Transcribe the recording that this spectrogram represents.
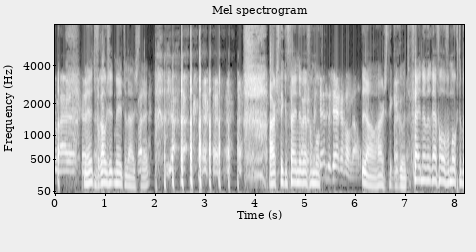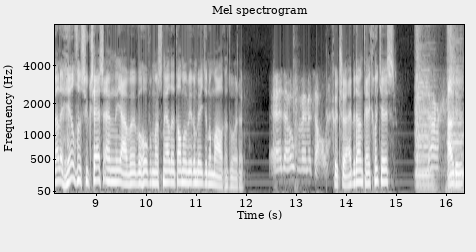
maar, Nee, de vrouw zit mee te luisteren. ja. Hartstikke fijn dat we even mochten. zeggen van wel. Ja, hartstikke goed. Fijn dat we er even over mochten bellen. Heel veel succes en ja, we, we hopen maar snel dat het allemaal weer een beetje normaal gaat worden. Dat hopen allen. Goed zo, hij bedankt hè. Groetjes. Dag. Houdoe.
